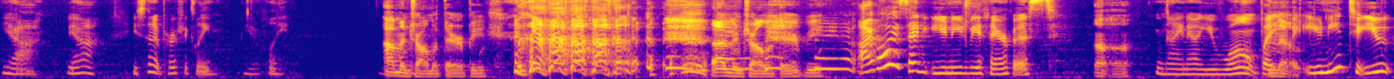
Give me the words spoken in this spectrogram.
Yeah. Yeah. You said it perfectly, beautifully. I'm in trauma therapy. I'm in trauma therapy. I've always said you need to be a therapist. Uh uh I know you won't, but No. you need to. You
